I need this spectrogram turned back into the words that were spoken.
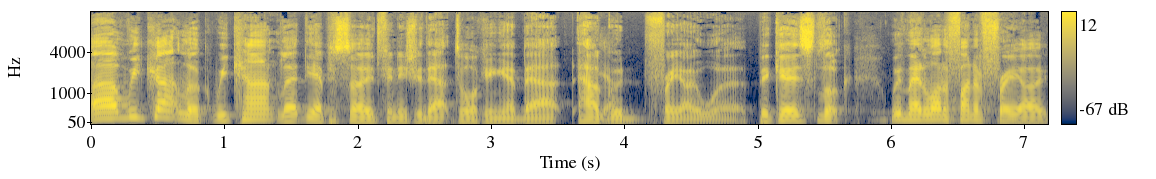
Uh, we can't look. We can't let the episode finish without talking about how Yeah. good Freo were. Because look, we've made a lot of fun of Freo,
